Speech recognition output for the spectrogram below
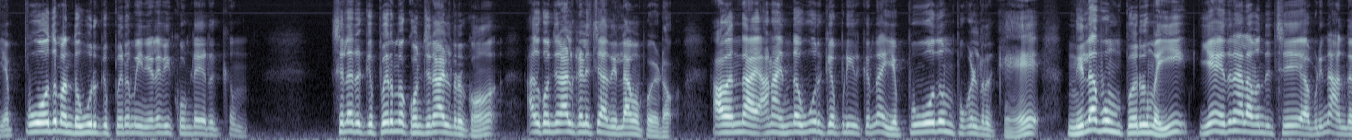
எப்போதும் அந்த ஊருக்கு பெருமை நிலவி கொண்டே இருக்கும். சிலருக்கு பெருமை கொஞ்ச நாள் இருக்கும். அது கொஞ்ச நாள் கழித்து அது இல்லாமல் போயிடும். அவன் வந்து ஆனால் இந்த ஊருக்கு எப்படி இருக்குன்னா எப்போதும் புகழ் இருக்கு நிலவும் பெருமை. ஏன் எதனால் வந்துச்சு அப்படின்னா அந்த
